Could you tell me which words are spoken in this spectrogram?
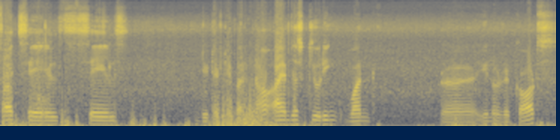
fetch sales sales table now I am just querying one uh, you know records.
